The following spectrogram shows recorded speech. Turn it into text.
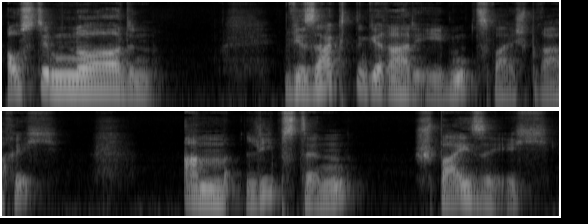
aus dem Norden, wir sagten gerade eben zweisprachig, am liebsten speise ich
